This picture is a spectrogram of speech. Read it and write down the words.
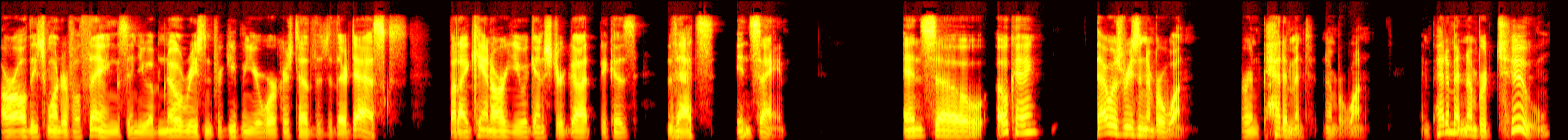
are all these wonderful things, and you have no reason for keeping your workers tethered to their desks. But I can't argue against your gut because that's insane. And so, okay, that was reason number one, or impediment number one. Impediment number two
